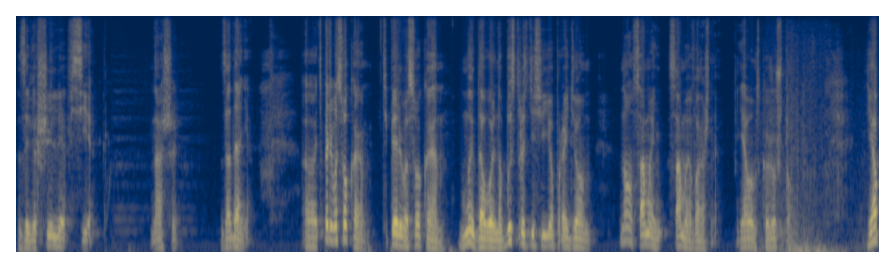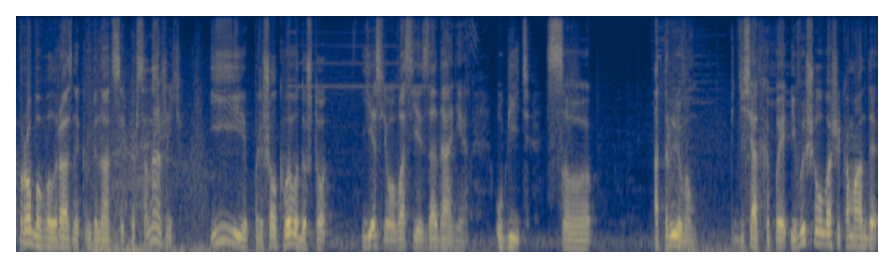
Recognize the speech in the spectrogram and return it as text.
завершили все наши задания. Э, теперь высокая. Теперь высокая. Мы довольно быстро здесь ее пройдем. Но самое, самое важное, я вам скажу что. Я пробовал разные комбинации персонажей и пришел к выводу, что если у вас есть задание убить с отрывом 50 хп и выше у вашей команды,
